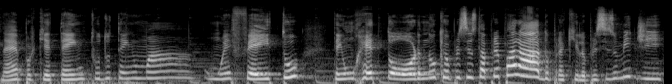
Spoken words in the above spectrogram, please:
né? Porque tem tudo tem uma, um efeito, tem um retorno que eu preciso estar preparado para aquilo, eu preciso medir.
